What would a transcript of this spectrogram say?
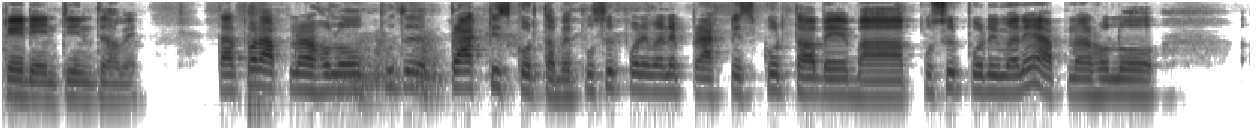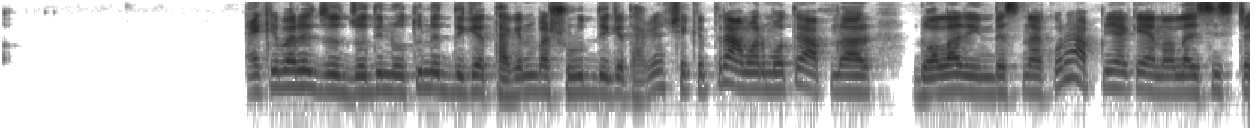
ট্রেড এন্ট্রি নিতে হবে। তারপর আপনার হলো প্র্যাকটিস করতে হবে। প্রচুর পরিমাণে প্র্যাকটিস করতে হবে বা প্রচুর পরিমাণে আপনার হলো, একেবারে যদি নতুনের দিকে থাকেন বা শুরুর দিকে থাকেন, সেক্ষেত্রে আমার মতে আপনার ডলার ইনভেস্ট না করে আপনি আগে অ্যানালাইসিসটা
